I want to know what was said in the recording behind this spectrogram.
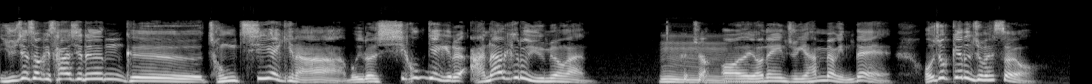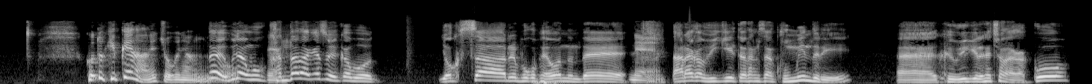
유재석이 사실은 그 정치 얘기나 뭐 이런 시국 얘기를 안 하기로 유명한 음. 그쵸. 어, 연예인 중에 한 명인데 어저께는 좀 했어요. 그것도 깊게는 안 했죠. 그냥. 네, 그냥 뭐 네. 간단하게 해서 그러니까 뭐 역사를 보고 배웠는데 네. 나라가 위기일 땐 항상 국민들이 에, 그 위기를 헤쳐나갔고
